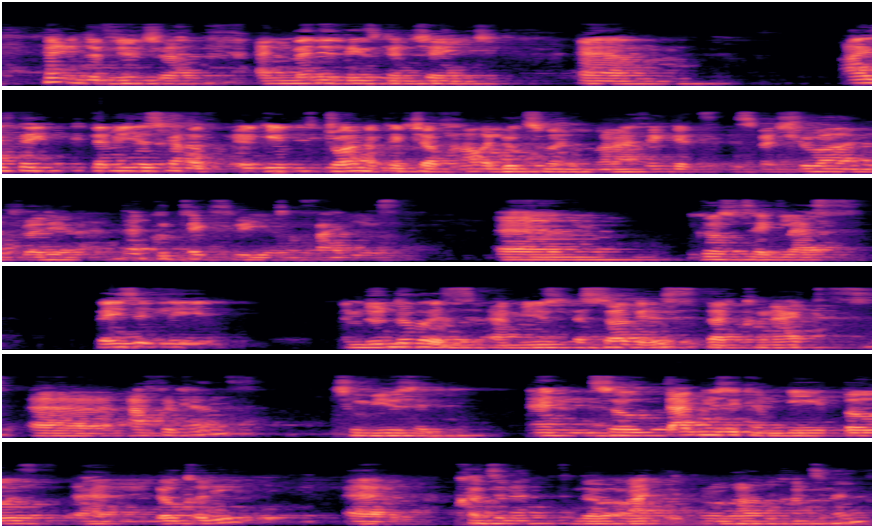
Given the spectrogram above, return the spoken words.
in the future, and many things can change. Um, I think let me just kind of give, drawing a picture of how it looks when, when I think it's, it's mature and it's ready. And that could take three years or five years. Um, it could also take less. Basically, Mdundo is a, music, a service that connects uh, Africans to music. And so that music can be both uh, locally, uh, continent, from around the continent,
